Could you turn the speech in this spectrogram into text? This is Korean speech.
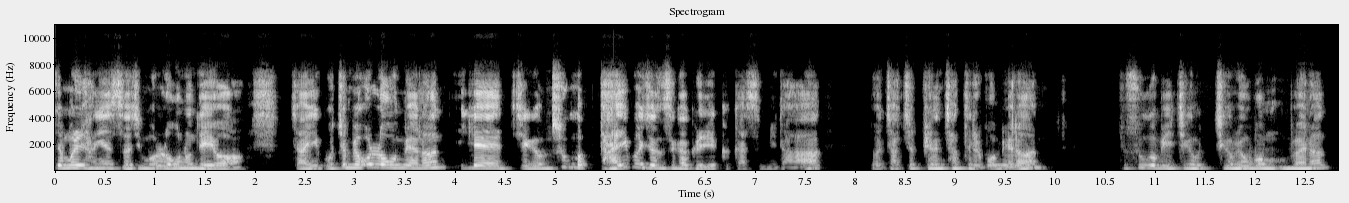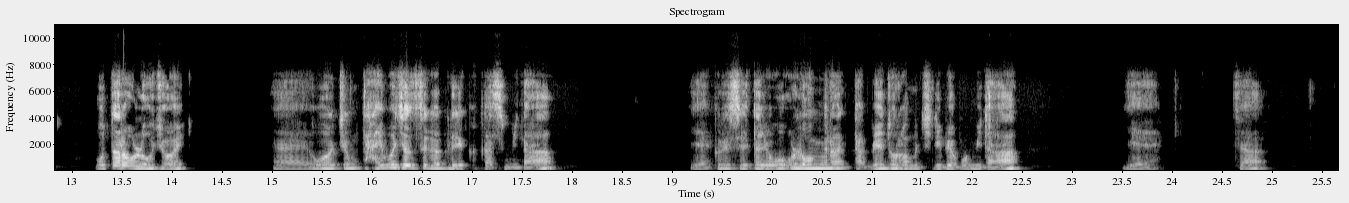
고점을 향해서 지금 올라오는데요. 자, 이 고점에 올라오면은 이게 지금 수급 다이버전스가 걸릴 것 같습니다. 요 좌측편 차트를 보면은 수급이 지금 지금 요거 보면은 못 따라 올라오죠. 예, 요 지금 다이버전스가 걸릴 것 같습니다. 예, 그래서 일단 요거 올라오면은 다 매도를 한번 진입해 봅니다. 예. 자,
